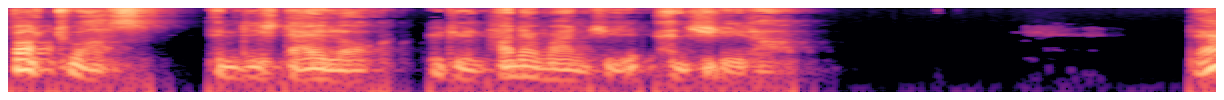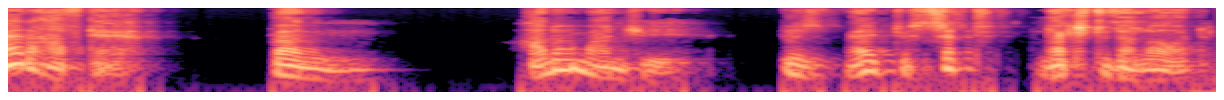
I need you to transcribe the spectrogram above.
taught to us in this dialogue between Hanumanji and Sri Ram. Thereafter, when Hanumanji is made to sit next to the Lord,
